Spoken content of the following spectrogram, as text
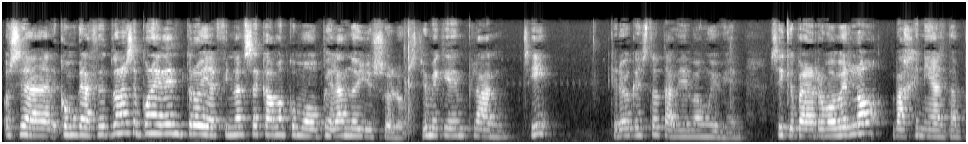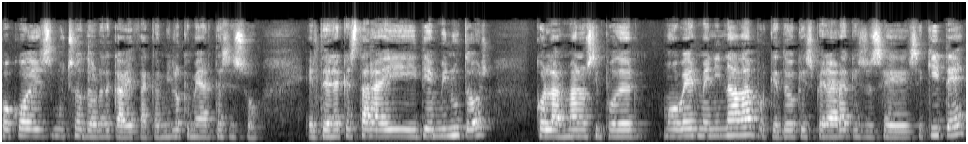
O sea, como que la acetona se pone dentro y al final se acaban como pelando ellos solos. Yo me quedé en plan, sí, Creo que esto también va muy bien. Así que para removerlo va genial, tampoco es mucho dolor de cabeza, que a mí lo que me harta es eso, el tener que estar ahí 10 minutos con las manos sin poder moverme ni nada, porque tengo que esperar a que eso se, quite.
